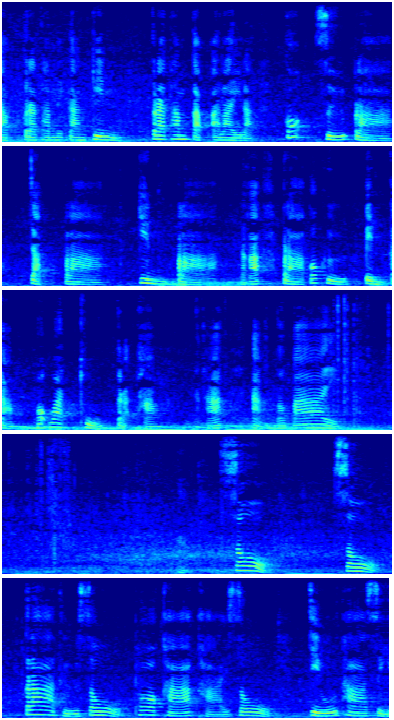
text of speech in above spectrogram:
จับ กระทำในการกิน กระทำกับอะไรล่ะ ก็ซื้อปลา จับปลา กินปลานะคะปลาก็คือเป็นกรรม เพราะว่าถูกกระทำนะคะอะต่อไปอโซ่ โซ่ กล้าถือโซ่ พ่อค้าขายโซ่ จิ๋วทาสี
